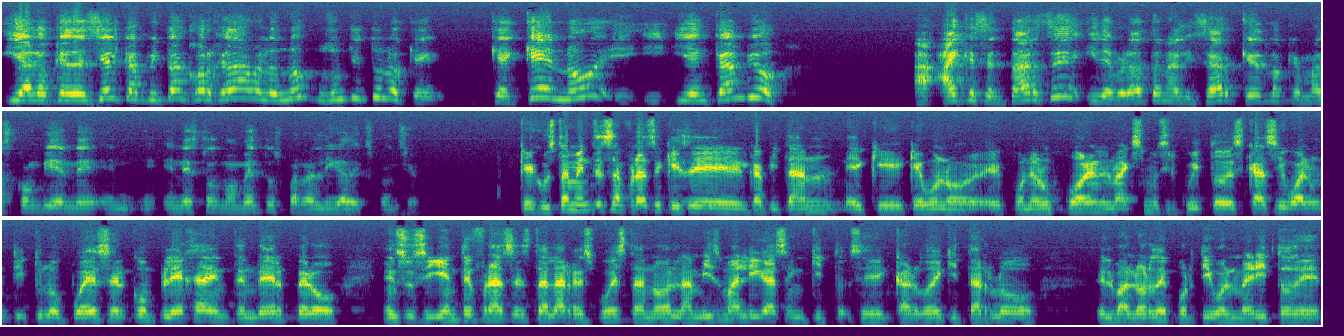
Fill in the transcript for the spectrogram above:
Y a lo que decía el capitán Jorge Dávalos, ¿no? Pues un título que, que ¿qué, no? Y, en cambio, hay que sentarse y de verdad analizar qué es lo que más conviene en, en estos momentos para la Liga de Expansión. Que justamente esa frase que dice el capitán, eh, que, que, bueno, eh, poner un jugador en el máximo circuito es casi igual un título, puede ser compleja de entender, pero en su siguiente frase está la respuesta, ¿no? La misma liga se, encargó de quitarlo el valor deportivo, el mérito de,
